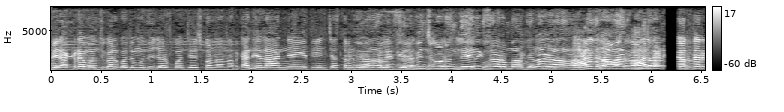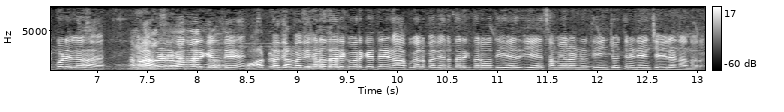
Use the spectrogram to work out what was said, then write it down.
మీరు అక్కడే ఉంచుకొని కొద్ది ముందు జరుపుకొని చేసుకోండి అన్నారు. కానీ ఇలా అన్యాయంగా తీయించేస్తారు మేము అనుకోలేదు సార్. గెలిపించుకోవడం దేనికి సార్? మాకు ఎలా ఆల్రెడీ గారి దగ్గరికి కూడా వెళ్ళాం సార్. ఆల్రెడీ గారి దగ్గరికి వెళ్తే పది- పదిహేనో తారీఖు వరకు అయితే నేను ఆపగలను పదిహేనో తారీఖు తర్వాత ఏ ఏ సమయంలో నేను తీయించొచ్చి నేను ఏం చేయలేను అన్నారు.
